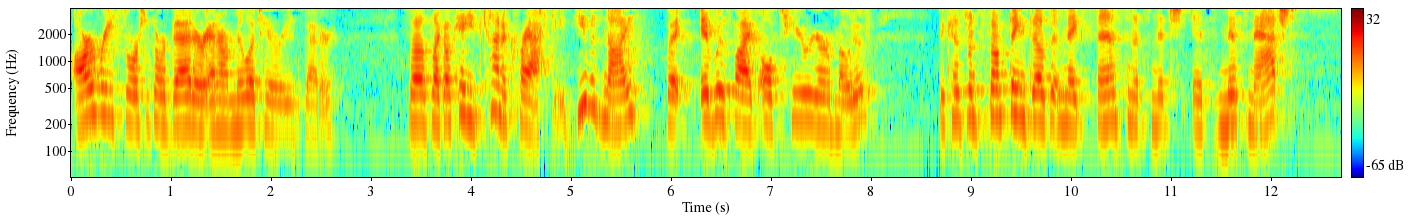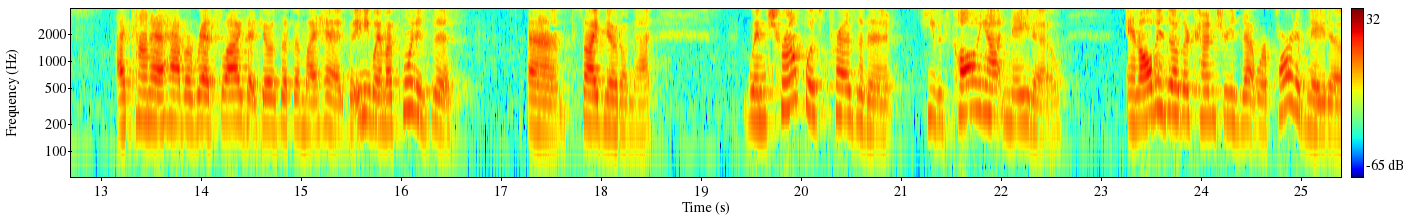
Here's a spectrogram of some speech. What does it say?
our resources are better, and our military is better. So I was like, okay, he's kind of crafty. He was nice, but it was like ulterior motive. Because when something doesn't make sense and it's it's mismatched, I kind of have a red flag that goes up in my head. But anyway, my point is this. Um, side note on that. When Trump was president, he was calling out NATO and all these other countries that were part of NATO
